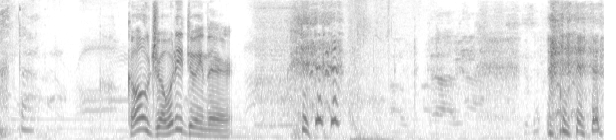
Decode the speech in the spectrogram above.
What the? Go, Joe. What are you doing there?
